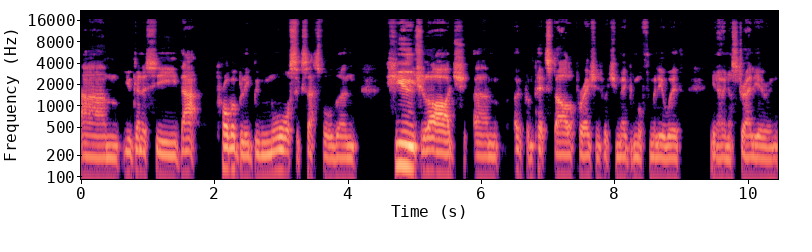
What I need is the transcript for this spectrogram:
um, you're going to see that probably be more successful than huge large um, open pit style operations which you may be more familiar with you know in australia and,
